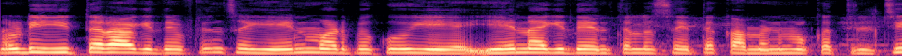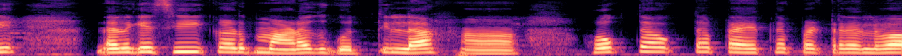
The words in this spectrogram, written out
ನೋಡಿ ಈ ಥರ ಆಗಿದೆ ಫ್ರೆಂಡ್ಸ್, ಏನು ಮಾಡಬೇಕು ಏನಾಗಿದೆ ಅಂತೆಲ್ಲ ಸಹಿತ ಕಮೆಂಟ್ ಮೂಲಕ ತಿಳಿಸಿ. ನನಗೆ ಸಿಹಿ ಕಡುಬು ಮಾಡೋದು ಗೊತ್ತಿಲ್ಲ. ಹೋಗ್ತಾ ಹೋಗ್ತಾ ಪ್ರಯತ್ನ ಪಟ್ಟರೆ ಅಲ್ವಾ,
